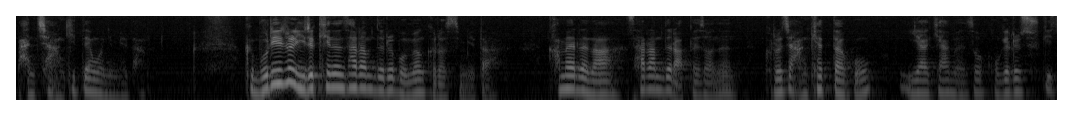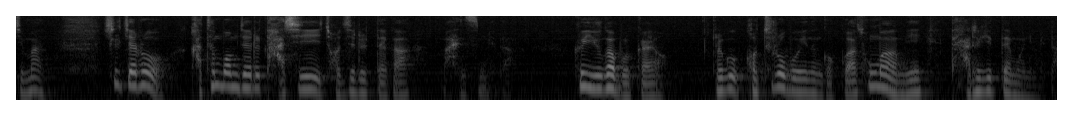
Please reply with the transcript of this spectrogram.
많지 않기 때문입니다. 그 무리를 일으키는 사람들을 보면 그렇습니다. 카메라나 사람들 앞에서는 그러지 않겠다고 이야기하면서 고개를 숙이지만 실제로 같은 범죄를 다시 저지를 때가 많습니다. 그 이유가 뭘까요? 결국 겉으로 보이는 것과 속마음이 다르기 때문입니다.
